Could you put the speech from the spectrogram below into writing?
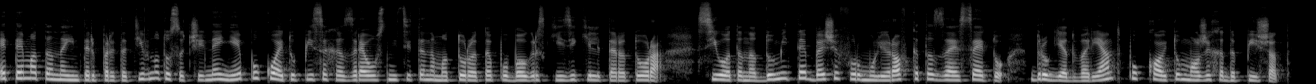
е темата на интерпретативното съчинение, по което писаха зрелостниците на матурата по български язик и литература. Силата на думите беше формулировката за есето, другият вариант, по който можеха да пишат,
